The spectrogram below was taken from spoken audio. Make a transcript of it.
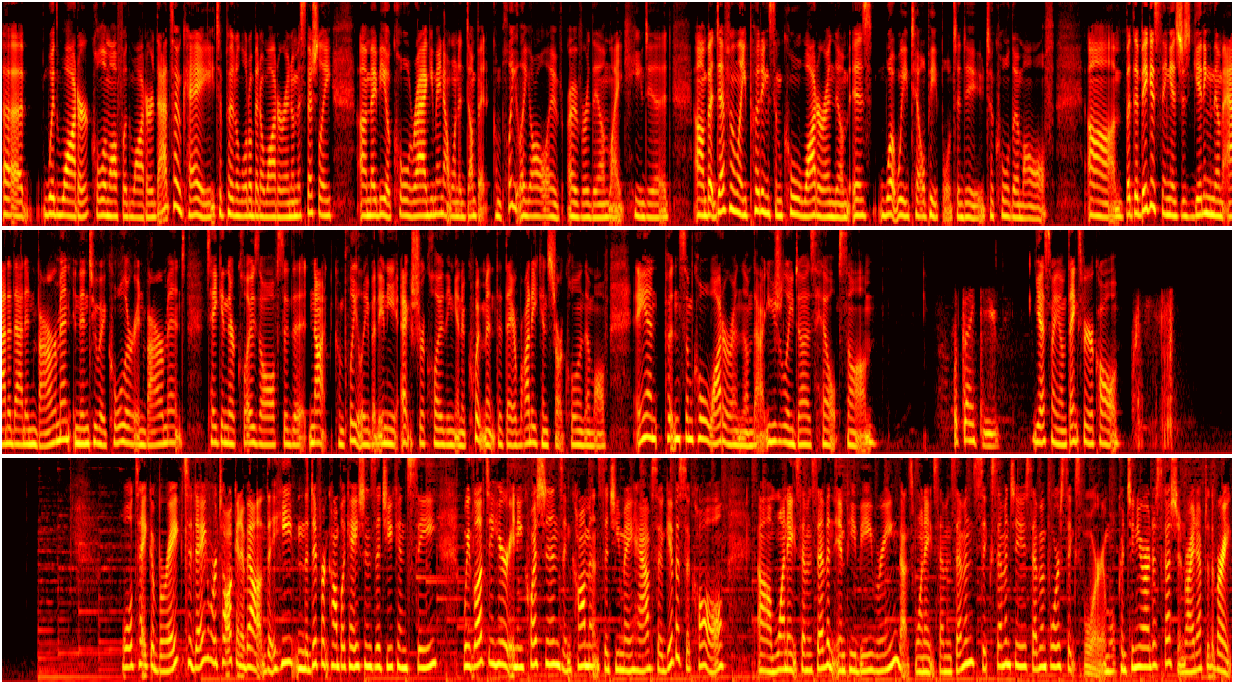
uh, with water, cool them off with water. That's okay to put a little bit of water in them, especially uh, maybe a cool rag. You may not want to dump it completely all over, over them like he did, um, but definitely putting some cool water in them is what we tell people to do to cool them off. Um, but the biggest thing is just getting them out of that environment and into a cooler environment, taking their clothes off so that not completely, but any extra clothing and equipment that their body can start cooling them off, and putting some cool water in them. That usually does help some. Well, thank you. Yes, ma'am. Thanks for your call. We'll take a break. Today we're talking about the heat and the different complications that you can see. We'd love to hear any questions and comments that you may have, so give us a call. Um, 1 877 MPB ring. That's 1 672 7464. And we'll continue our discussion right after the break.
